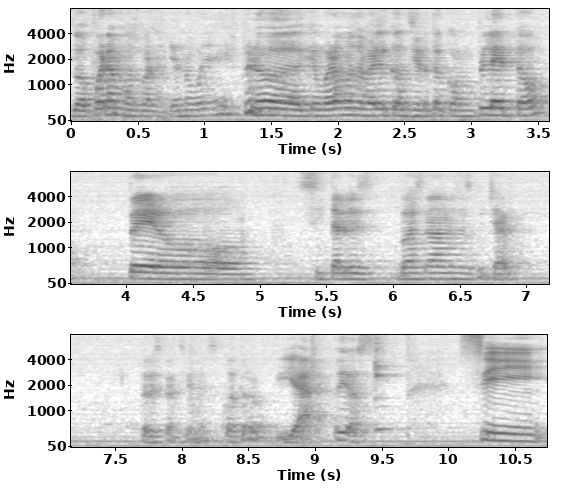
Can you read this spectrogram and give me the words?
Lo fuéramos, bueno, yo no voy a ir, pero que fuéramos a ver el concierto completo. Pero sí, tal vez vas nada más a escuchar tres canciones, cuatro, y ya, adiós. Sí,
